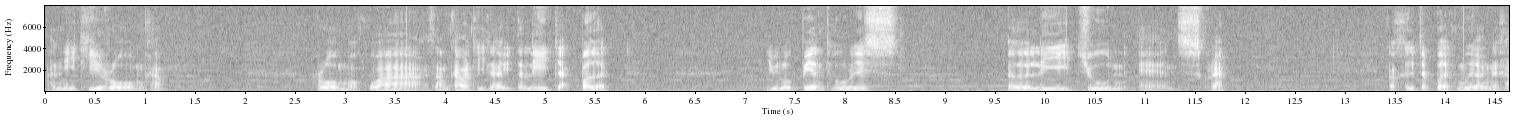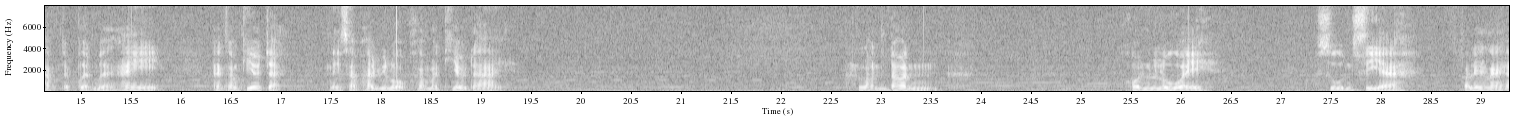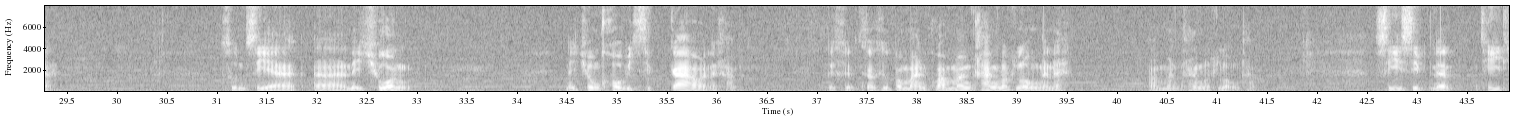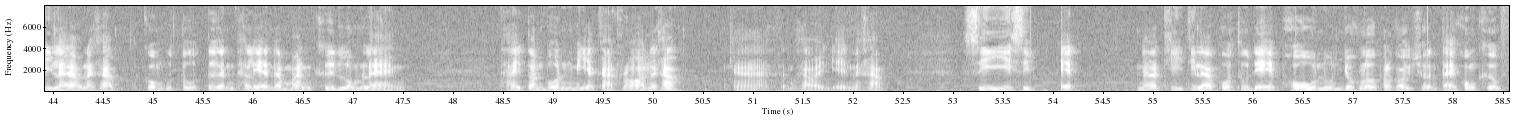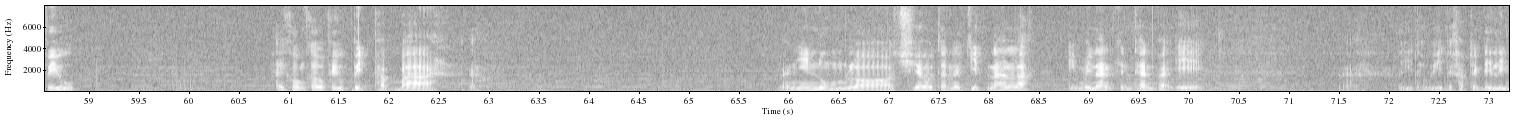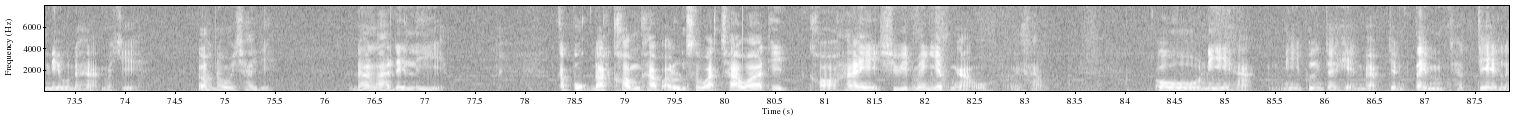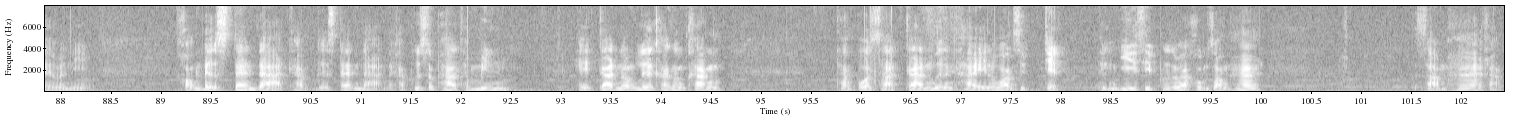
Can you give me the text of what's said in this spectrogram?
อันนี้ที่โรมครับ โรมบอกว่า 39นาทีที่แล้วอิตาลีจะเปิด European Tourist Early June and Scrap ก็คือจะเปิดเมืองนะครับ จะเปิดเมืองให้นักท่องเที่ยวจากในสหภาพยุโรปเข้ามาเที่ยวได้ ลอนดอน คนรวยสูญเสีย เขาเรียกอะไรฮะ สูญเสียในช่วงในช่วงโควิด -19 นะครับ ก็คือก็คือประมาณความมั่งคั่งลดลงอะนะความมั่งคั่งลดลงครับ 40 นาทีที่แล้วนะครับกรมอุตุเตือนทะเลนดามันคลื่นลมแรง ไทยตอนบนมีอากาศร้อนนะครับอ่าสำข่าว NN นะครับ 41 นาทีที่แล้วโพสทูเดย์โพลหนุนยกเลิกพรกฉุกเฉินแต่คงเคอร์ฟิวให้คงเคอร์ฟิวปิดผับบาร์ อันนี้หนุ่มรอเชลธนกิจน่ารัก อีกไม่นานขึ้นแท่นพระเอกรีทวีตนะครับ จากเดลินิวนะฮะเมื่อกี้เอ้าโนไม่ใช่ดิ ดาราเดลี่กระปุก .com ครับ อรุณสวัสดิ์เช้าวันอาทิตย์ ขอให้ชีวิตไม่เงียบเหงานะครับ โอ้ นี่ฮะ นี่เพิ่งจะเห็นแบบเต็มๆชัดเจนเลยวันนี้ ของ The Standard ครับ The Standard นะครับพฤษภาธมิน เหตุการณ์นองเลือดครั้งสำคัญ ทางประวัติศาสตร์การเมืองไทยระหว่าง 17 ถึง 20 พฤษภาคม 25 35 ครับ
